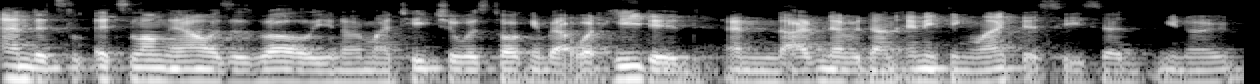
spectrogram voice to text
and it's it's long hours as well. You know, my teacher was talking about what he did, and I've never done anything like this. He said, you know,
